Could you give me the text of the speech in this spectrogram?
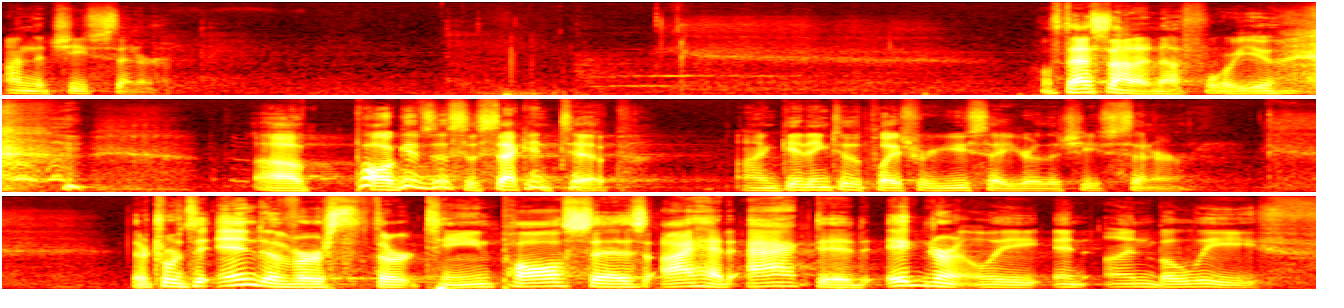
I'm the chief sinner. Well, if that's not enough for you, uh, Paul gives us a second tip on getting to the place where you say you're the chief sinner. There, towards the end of verse 13, Paul says, I had acted ignorantly in unbelief.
